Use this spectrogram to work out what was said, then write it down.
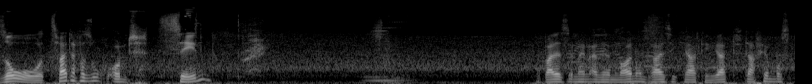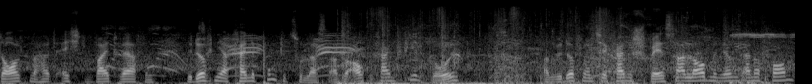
So, zweiter Versuch und 10. Der Ball ist immerhin an der 39 Yard linie Dafür muss Dalton halt echt weit werfen. Wir dürfen ja keine Punkte zulassen, also auch kein Field Goal. Also wir dürfen uns hier keine Späße erlauben in irgendeiner Form.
